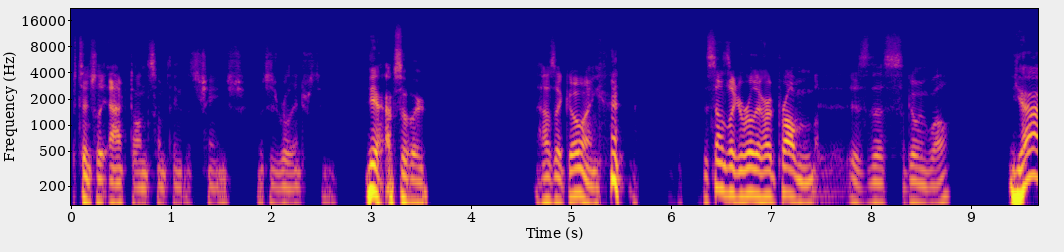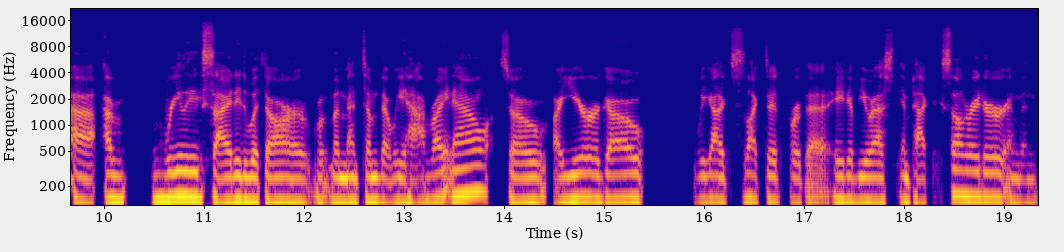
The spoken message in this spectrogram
potentially act on something that's changed, which is really interesting. Yeah, absolutely. How's that going? this sounds like a really hard problem. Is this going well? Yeah, I'm really excited with our momentum that we have right now. So a year ago, we got selected for the AWS Impact Accelerator and then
